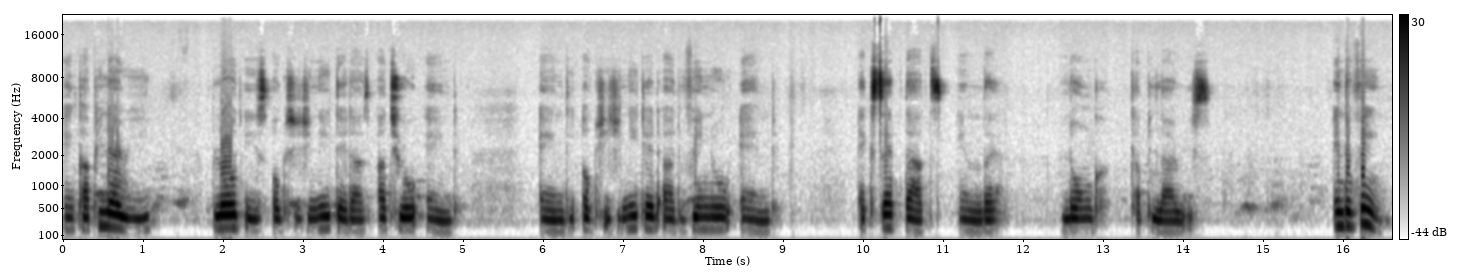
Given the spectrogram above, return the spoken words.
In capillary, blood is oxygenated at arterial end and oxygenated at venule end except that in the lung capillaries. In the vein,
